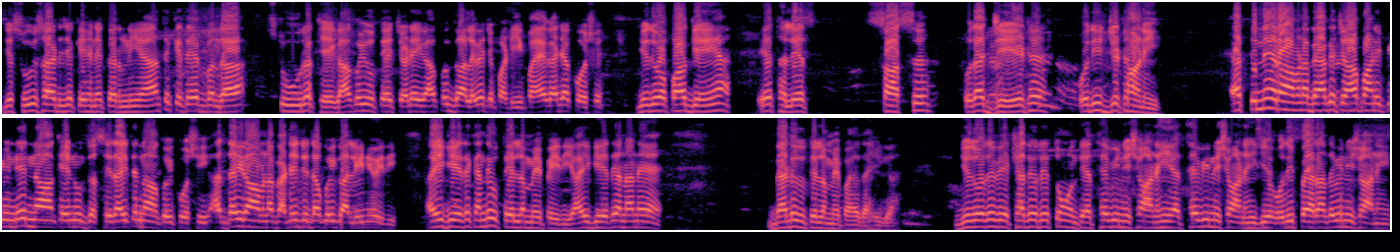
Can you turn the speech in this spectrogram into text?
ਜੇ ਸੁਸਾਈਡ ਜੇ ਕਿਸੇ ਨੇ ਕਰਨੀ ਆ ਤੇ ਕਿਤੇ ਬੰਦਾ ਸਟੂਰ ਰੱਖੇਗਾ, ਕੋਈ ਉੱਤੇ ਚੜੇਗਾ ਕੋਈ ਗੱਲ ਵਿੱਚ ਪਟੀ ਪਾਏਗਾ ਜਾਂ ਕੁਛ। ਜਦੋਂ ਆਪਾਂ ਗਏ ਆ, ਇਹ ਥੱਲੇ ਸੱਸ, ਉਹਦਾ ਜੇਠ, ਉਹਦੀ ਜਠਾਣੀ। ਇਹ ਤਿੰਨੇ ਆਰਾਮ ਨਾਲ ਬਹਿ ਕੇ ਚਾਹ ਪਾਣੀ ਪੀਂਦੇ, ਨਾ ਕਿਸੇ ਨੂੰ ਦੱਸੇਦਾ ਹੀ ਤੇ ਨਾ ਕੋਈ ਕੁਛ ਹੀ। ਅੱਧਾ ਹੀ ਆਰਾਮ ਨਾਲ ਬੈਠੇ ਜਿੱਦਾਂ ਕੋਈ ਗੱਲ ਹੀ ਨਹੀਂ ਹੋਈ ਦੀ ਅਸੀਂ ਗਏ ਤੇ ਕਹਿੰਦੇ ਉੱਤੇ ਲੰਮੇ ਪਈ ਦੀ। ਅਸੀਂ ਗਏ ਤੇ ਇਹਨਾਂ ਨੇ ਬੈੱਡ ਦੇ ਉੱਤੇ ਲੰਮੇ ਪਾਇਆ ਦਾ ਸੀਗਾ। ਜਦੋਂ ਉਹਦੇ ਵੇਖਿਆ ਤੇ ਉਹਦੇ ਧੋਣ ਤੇ ਇੱਥੇ ਵੀ ਨਿਸ਼ਾਨ ਸੀ ਇੱਥੇ ਵੀ ਨਿਸ਼ਾਨ ਸੀਗੇ ਉਹਦੀ ਪੈਰਾਂ ਤੇ ਵੀ ਨਿਸ਼ਾਨ ਸੀ।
